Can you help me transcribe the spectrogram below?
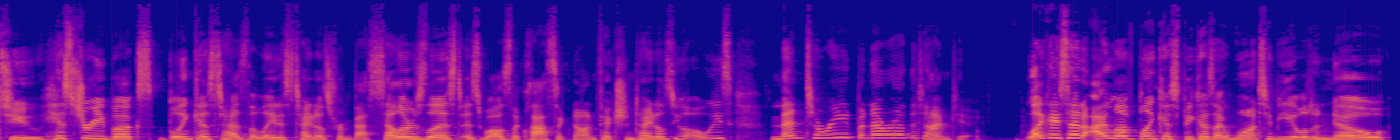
to history books. Blinkist has the latest titles from bestsellers list, as well as the classic nonfiction titles you always meant to read but never had the time to. Like I said, I love Blinkist because I want to be able to know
